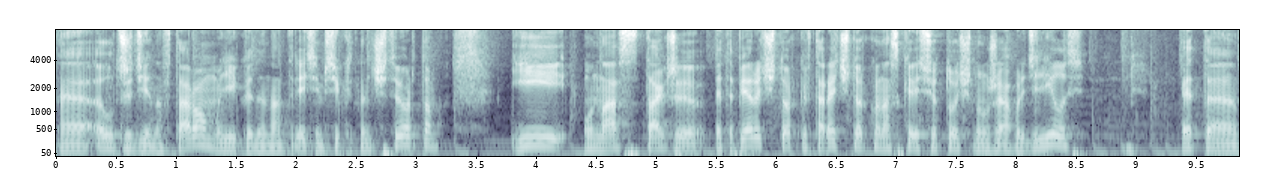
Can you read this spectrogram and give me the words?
э, LGD на втором, Liquid на третьем, Secret на четвертом. И у нас также, это первая четверка, и вторая четверка у нас, скорее всего, точно уже определилась. Это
